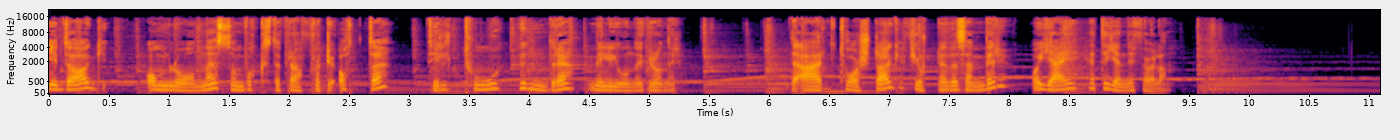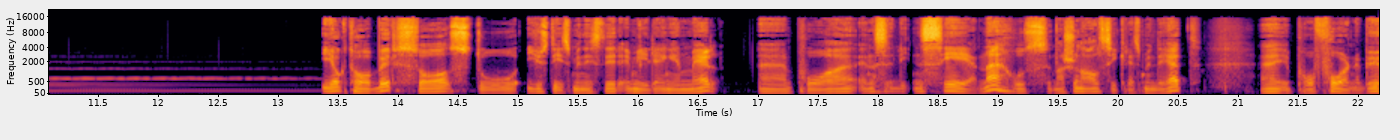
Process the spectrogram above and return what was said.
I dag om lånet som vokste fra 48 til 200 millioner kroner. Det er torsdag 14. desember, og jeg heter Jenny Føland. I oktober så sto justisminister Emilie Enger Mehl eh, på en liten scene hos Nasjonal sikkerhetsmyndighet eh, på Fornebu.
